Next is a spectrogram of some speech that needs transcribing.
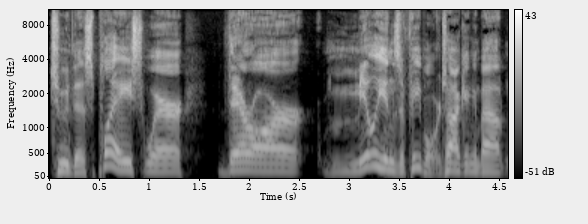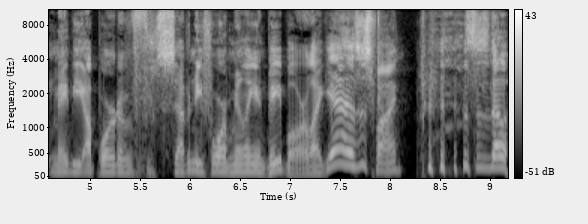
to this place where there are millions of people. We're talking about maybe upward of 74 million people are like, yeah, this is fine. this is no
